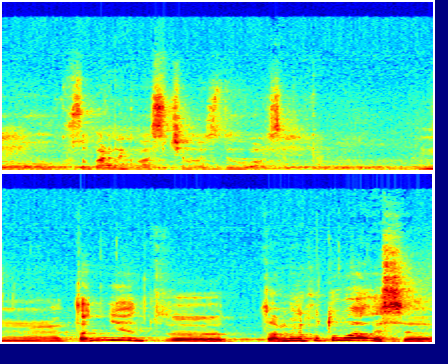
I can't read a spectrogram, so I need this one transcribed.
ну, суперник вас чимось здивував все-таки? Та ні, та ми готувалися,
